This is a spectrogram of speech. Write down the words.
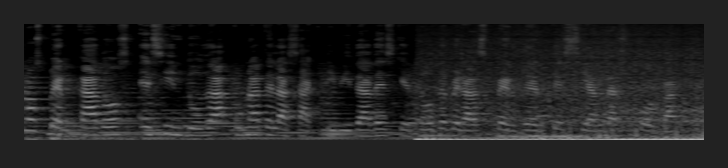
Los mercados es sin duda una de las actividades que no deberás perderte si andas por Bangkok.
